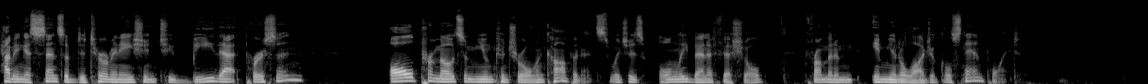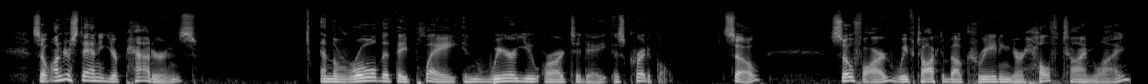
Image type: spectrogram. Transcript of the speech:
having a sense of determination to be that person all promotes immune control and competence, which is only beneficial from an immunological standpoint. So, understanding your patterns and the role that they play in where you are today is critical. So, so far, we've talked about creating your health timeline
